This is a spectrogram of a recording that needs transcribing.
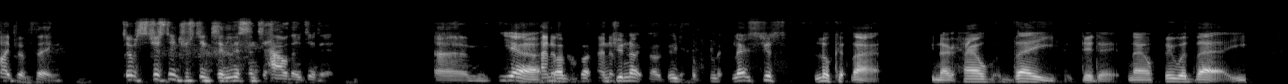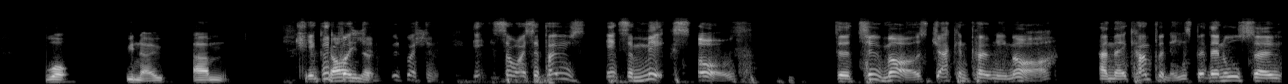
type of thing. So it's just interesting to listen to how they did it. Um, Yeah, And um, but and you know? uh, it- Let's just look at that. You know how they did it. Now, who are they? What you know? Um, Yeah, good China, question. Good question. It, so I suppose it's a mix of the two Mars, Jack and Pony Ma, and their companies, but then also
